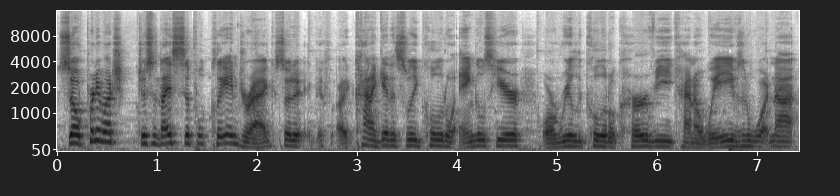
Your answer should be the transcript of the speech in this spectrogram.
So pretty much just a nice simple click and drag. So to uh, kind of get this really cool little angles here or really cool little curvy kind of waves and whatnot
